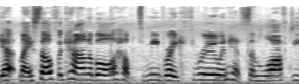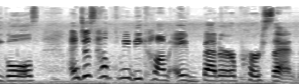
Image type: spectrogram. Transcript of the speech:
get myself accountable, helped me break through and hit some lofty goals, and just helped me become a better person.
